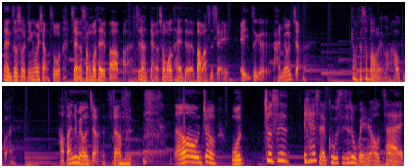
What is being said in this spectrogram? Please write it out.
那你这时候一定会想说，这两个双胞胎的爸爸，这两两个双胞胎的爸爸是谁？哎，这个还没有讲。看我这算暴雷吗？好，不管，好，反正就没有讲这样子。然后就我就是一开始的故事就是围绕在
